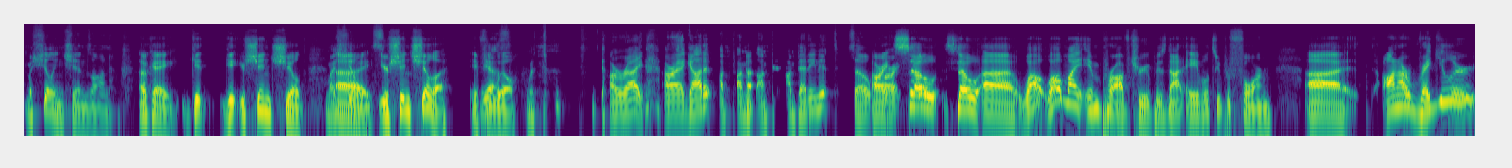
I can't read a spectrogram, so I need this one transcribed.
my shilling shins on. Okay, get get your shin chilled. My Uh, your chinchilla, if Yes. you will. all right. All right, I got it. I'm I'm Uh, I'm, I'm petting it. So All right. So so uh while while my improv troupe is not able to perform, uh on our regular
